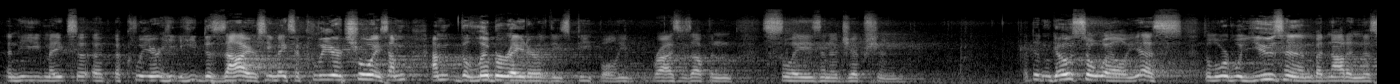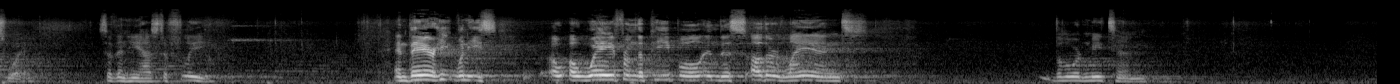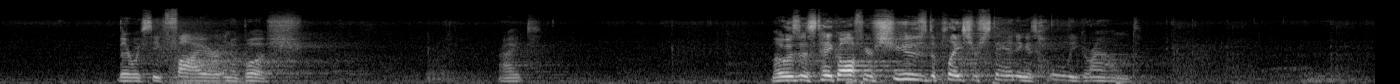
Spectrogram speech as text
and he makes a, a, clear he, he, desires he makes a clear choice. I'm, I'm the liberator of these people. He rises up and slays an egyptian. That didn't go so well. Yes the lord will use him but not in this way. So then he has to flee. And there he, when he's away from the people in this other land the lord meets him There we see fire in a bush. Right? Moses, take off your shoes. The place you're standing is holy ground.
